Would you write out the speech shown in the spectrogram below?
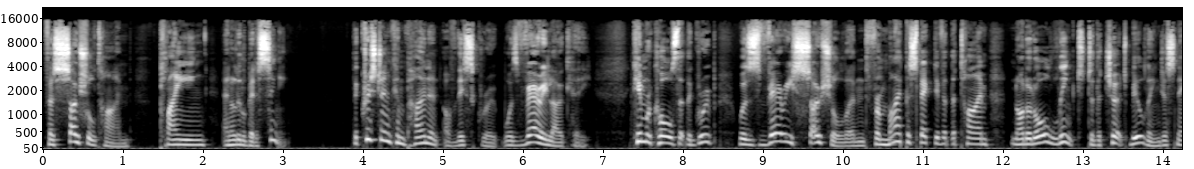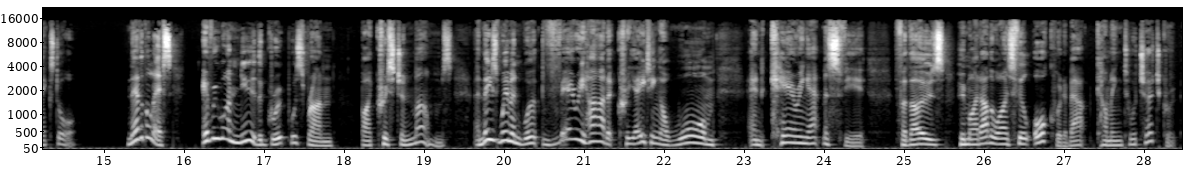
for social time, playing, and a little bit of singing. The Christian component of this group was very low key. Kim recalls that the group was very social and, from my perspective at the time, not at all linked to the church building just next door. Nevertheless, everyone knew the group was run by Christian mums, and these women worked very hard at creating a warm and caring atmosphere for those who might otherwise feel awkward about coming to a church group.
